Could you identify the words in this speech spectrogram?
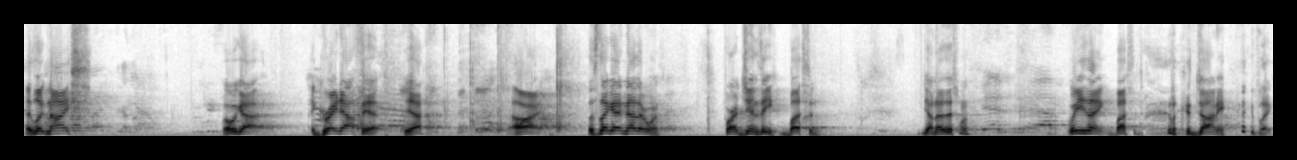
It look nice. What we got? A great outfit. Yeah. All right. Let's look at another one for our Gen Z. Bussin'. Y'all know this one? What do you think? Bussin'. look at Johnny. He's like.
